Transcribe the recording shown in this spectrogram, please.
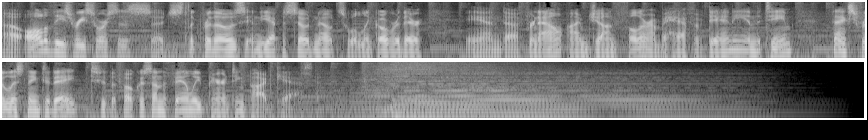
Uh, all of these resources, uh, just look for those in the episode notes. We'll link over there. And uh, for now, I'm John Fuller on behalf of Danny and the team. Thanks for listening today to the Focus on the Family Parenting Podcast.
